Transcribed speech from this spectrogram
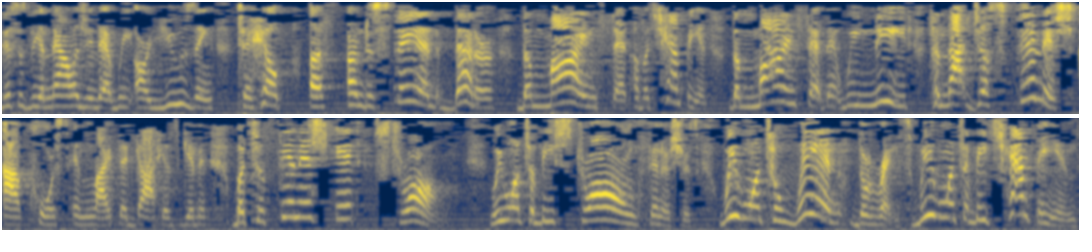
This is the analogy that we are using to help us understand better the mindset of a champion, the mindset that we need to not just finish our course in life that God has given, but to finish it strong. We want to be strong finishers. We want to win the race. We want to be champions.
